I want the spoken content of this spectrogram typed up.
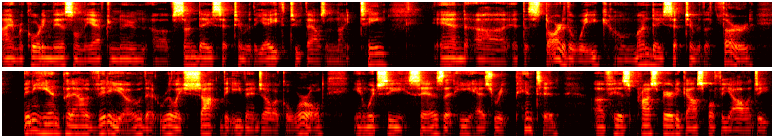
I am recording this on the afternoon of Sunday, September the 8th, 2019. And uh, at the start of the week, on Monday, September the 3rd, Benny Hinn put out a video that really shocked the evangelical world, in which he says that he has repented of his prosperity gospel theology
